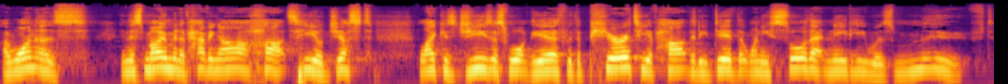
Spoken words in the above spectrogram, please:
I want us in this moment of having our hearts healed, just like as Jesus walked the earth with the purity of heart that he did, that when he saw that need, he was moved.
